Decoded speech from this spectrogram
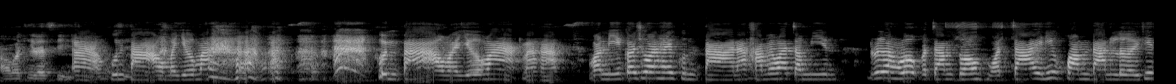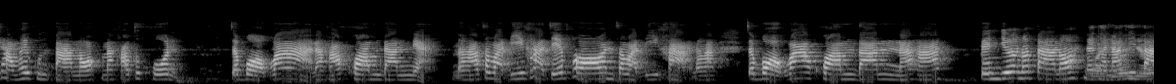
เอามาทีละสี่อ่า คุณตาเอามาเยอะมาก คุณตาเอามาเยอะมากนะคะ วันนี้ก็ช่วยให้คุณตานะคะ ไม่ว่าจะมี เรื่องโรคประจำตัวหัวใจนี่ความดันเลยที่ทำให้คุณตาน็อกนะคะ ทุกคนจะบอกว่านะคะ ความดันเนี่ยนะคะ สวัสดีค่ะเจ๊พร สวัสดีค่ะนะคะ จะบอกว่าความดันนะคะ เป็นเยอะเนาะตาเนาะในฐานะที่ตา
